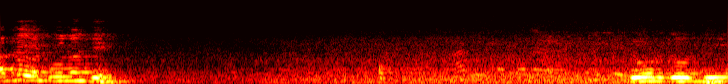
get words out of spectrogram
એટલે એક વિનંતી દૂર દૂરથી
